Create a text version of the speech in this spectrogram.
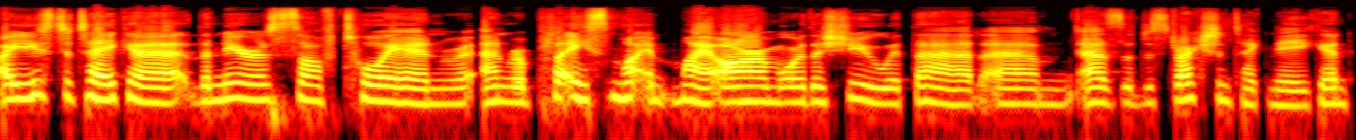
I used to take a, the nearest soft toy and and replace my my arm or the shoe with that um, as a distraction technique, and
